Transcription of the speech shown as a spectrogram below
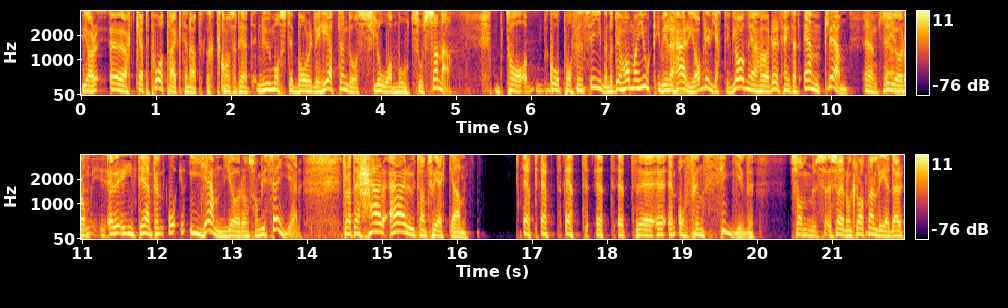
vi har ökat på takten att, att konstatera att nu måste borgerligheten då slå mot sossarna. Ta, gå på offensiven. Och det har man gjort i det här. Jag blev jätteglad när jag hörde det. Jag tänkte att äntligen, Äntligen. så gör de, eller inte äntligen, igen gör de som vi säger. För att det här är utan tvekan ett, ett, ett, ett, ett, eh, en offensiv som Sverigedemokraterna leder.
